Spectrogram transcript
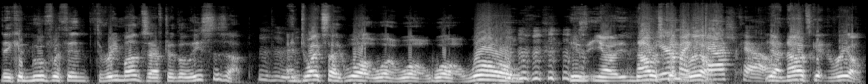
They can move within three months after the lease is up. Mm-hmm. And Dwight's like, "Whoa, whoa, whoa, whoa, whoa!" He's you know now it's You're getting my real. cash cow. Yeah, now it's getting real.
